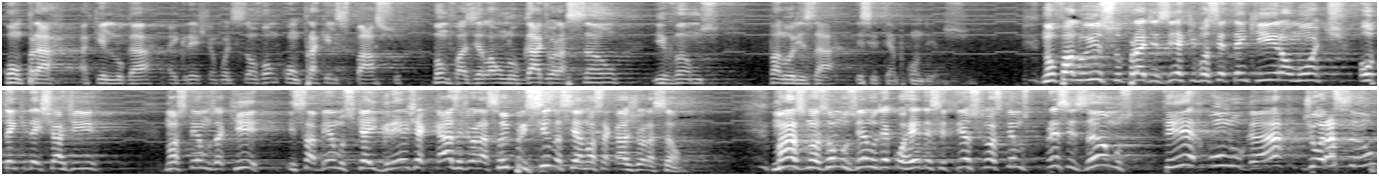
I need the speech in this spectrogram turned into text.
comprar aquele lugar, a igreja tinha condição, vamos comprar aquele espaço, vamos fazer lá um lugar de oração e vamos valorizar esse tempo com Deus. Não falo isso para dizer que você tem que ir ao monte ou tem que deixar de ir. Nós temos aqui e sabemos que a igreja é casa de oração e precisa ser a nossa casa de oração. Mas nós vamos ver no decorrer desse texto que nós temos, precisamos ter um lugar de oração.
